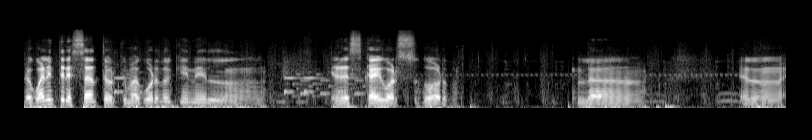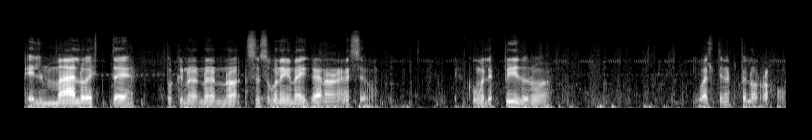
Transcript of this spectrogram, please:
Lo cual es interesante porque me acuerdo que en el en el Skyward Sword la el, malo este porque no, no, no se supone que no hay Ganon en ese es como el espíritu nomás. Igual tiene el pelo rojo.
